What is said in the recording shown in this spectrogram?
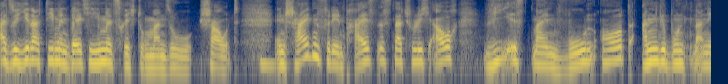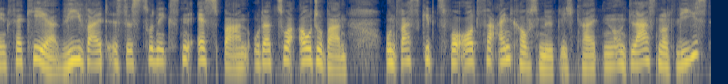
Also je nachdem, in welche Himmelsrichtung man so schaut. Entscheidend für den Preis ist natürlich auch, wie ist mein Wohnort angebunden an den Verkehr? Wie weit ist es zur nächsten S S-Bahn oder zur Autobahn? Und was gibt's vor Ort für Einkaufsmöglichkeiten? Und last not least,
